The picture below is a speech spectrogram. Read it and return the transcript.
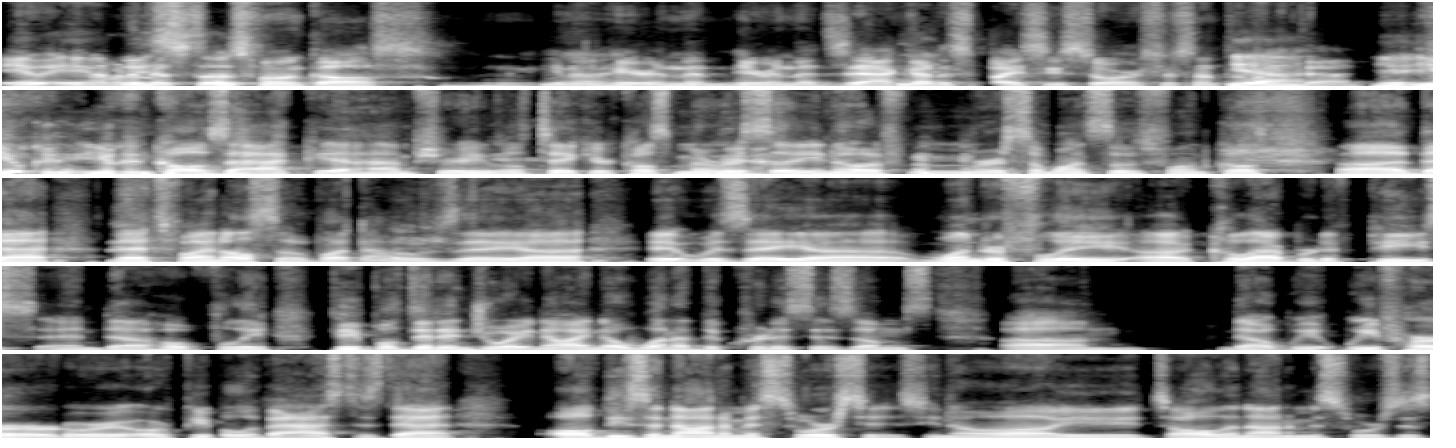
It, it I'm gonna miss was those phone calls. You know, hearing that hearing that Zach got a spicy source or something yeah, like that. You, you can you can call Zach. Yeah, I'm sure he will take your calls. Marissa, you know, if Marissa wants those phone calls, uh, that that's fine also. But no, it was a uh, it was a uh, wonderfully uh, collaborative piece, and uh, hopefully people did enjoy it. Now I know one of the criticisms um, that we we've heard or or people have asked is that all these anonymous sources, you know, oh, it's all anonymous sources,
